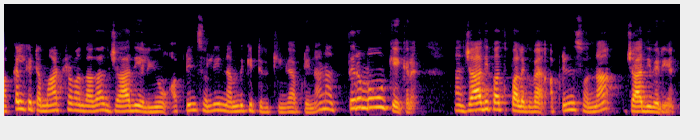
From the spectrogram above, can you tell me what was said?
மக்கள் கிட்ட மாற்றம் வந்தால் தான் ஜாதி அழியும் அப்படின்னு சொல்லி நம்பிக்கிட்டு இருக்கீங்க அப்படின்னா நான் திரும்பவும் கேட்குறேன் நான் ஜாதி பார்த்து பழகுவேன் அப்படின்னு சொன்னால் ஜாதி வெறியன்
